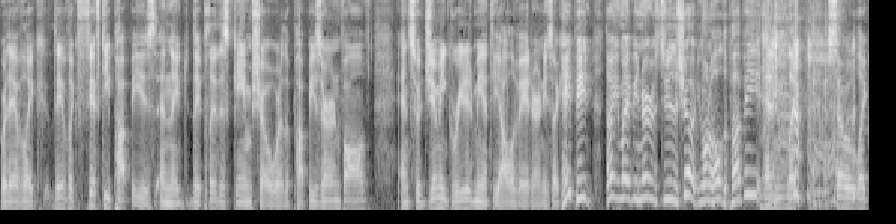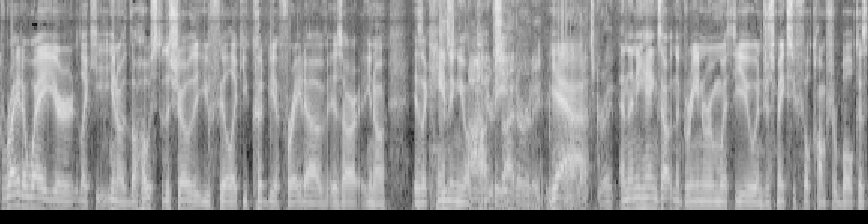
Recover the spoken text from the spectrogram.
where they have like they have like fifty puppies, and they they play this game show where the puppies are involved. And so Jimmy greeted me at the elevator, and he's like, "Hey Pete, thought you might be nervous to do the show. Do you want to hold a puppy?" And like so like right away, you're like you know the host of the show that you feel like you could be afraid of is our you know is like handing you a on puppy your side already. yeah, that's great. And then he hangs out in the green room with you and just makes you feel comfortable. Because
